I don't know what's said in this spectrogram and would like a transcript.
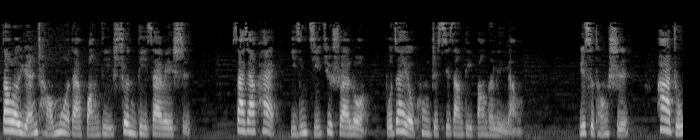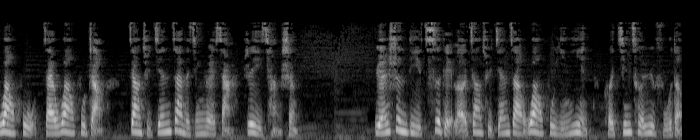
到了元朝末代皇帝顺帝在位时，萨迦派已经急剧衰落，不再有控制西藏地方的力量了。与此同时，帕竹万户在万户长降曲坚赞的经略下日益强盛。元顺帝赐给了降曲坚赞万户银印和金册玉符等。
